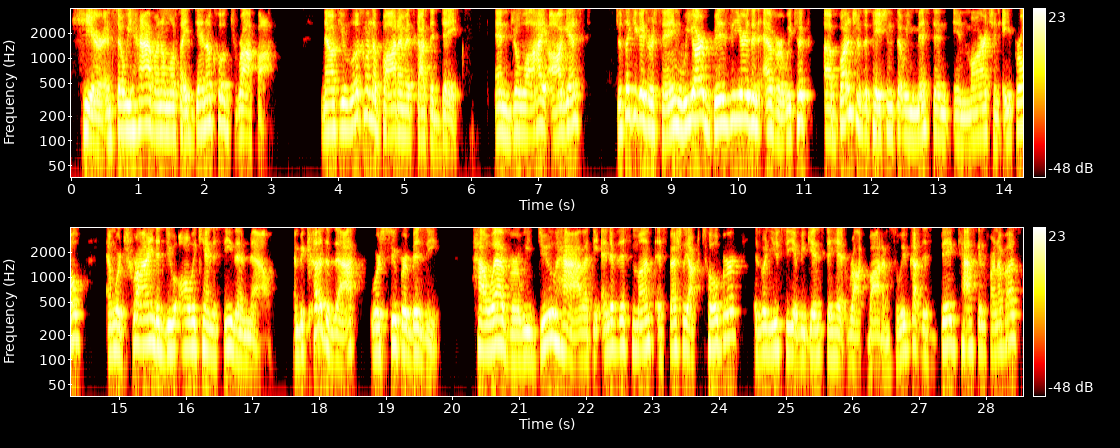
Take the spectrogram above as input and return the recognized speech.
here, and so we have an almost identical drop off now, if you look on the bottom, it's got the dates. And July, August, just like you guys were saying, we are busier than ever. We took a bunch of the patients that we missed in, in March and April, and we're trying to do all we can to see them now. And because of that, we're super busy. However, we do have at the end of this month, especially October, is when you see it begins to hit rock bottom. So we've got this big task in front of us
